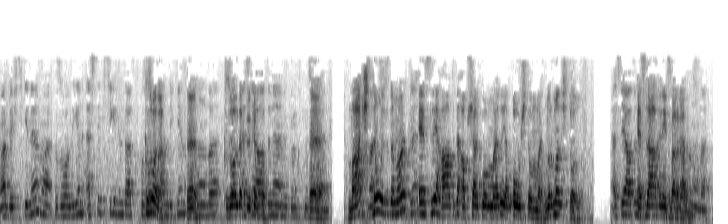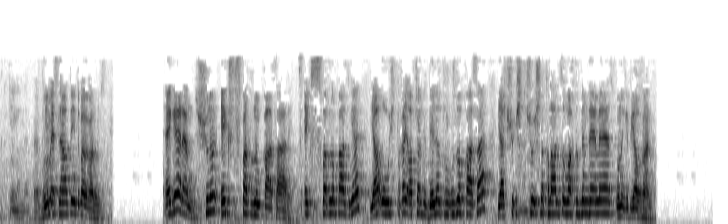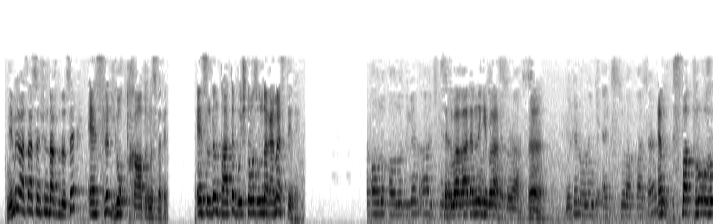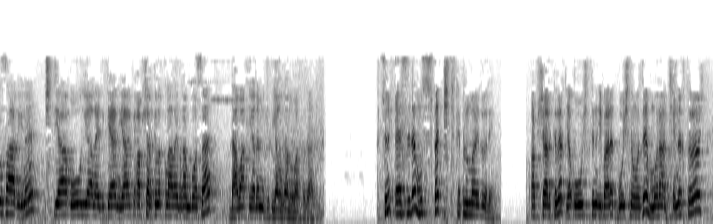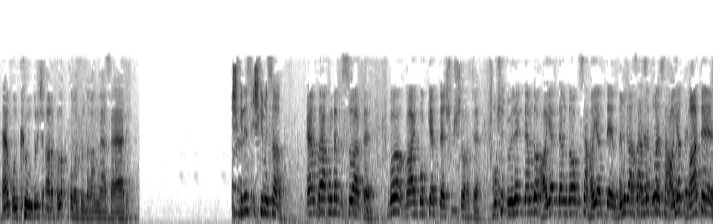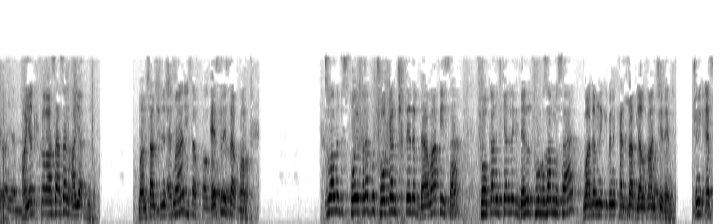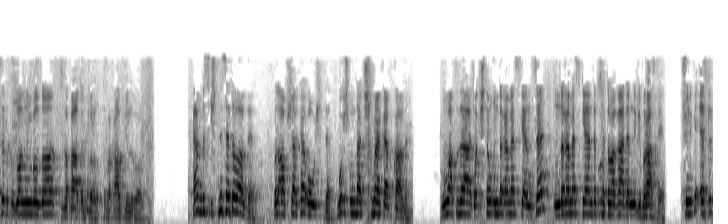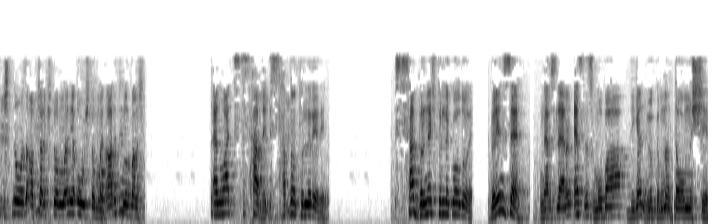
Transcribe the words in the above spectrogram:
ma beshtikida ma qizvol degan asli kichigidan tortib qizvola keyin qizvol deb hukm hukm qilib ma ishni o'zidami asli holatida obsharka bo'lmaydi yo o'vishda bo'lmaydi normal ishda bo'ldi asli holatini e'tibor qilamiz. Buni maslahatni e'tibor qilamiz agar ham shuni eks isbotlanib qolsa eks isbotlanib qolsa degan yo u ishga obsharga dalil turg'izilib qolsa yo shu ish shu ishni qila olsa u vaqtida nima deymiz? Uni gapi yolg'on. Nimaga asosan shundoq desa asli yo'qni holatiga nisbatan asldan tortib bu ishni o'zi undoq emas dedi. Qovli qovli degan sotib olgan odamni gapi rost lekin uniki aksi so'rab qolsa? Ham isbot turg'izilsa degani ishtiyo o'g'il ekan yoki obsharkilik qila oladigan bo'lsa davo qilgan yolg'on vaqtida chunki aslida musbat ishni topilmaydi obsharkilik yo o'shdan iborat bu ishni o'zi muran chiniqtirish ham uni ko'ndirish orqali qo'lga keladigan narsa ishkilisi ishki misol Əmtaqında bir sıfatı. Bu g'oyib bo'lib ketdi shu qishloqcha. Mushni o'lak damda hayot damda bo'lsa hayot deymiz. Nimaga asosan u asli hayot botil. Hayotga asosan hayot dedi. Mana misol tushunishmi? Asli hisob qoldi. Savolni biz to'y qilib bu cho'kan chiqdi deb da'vo qilsa, cho'kan ekanligi dalil turg'izolmasa, bu odamniki buni kazzab yolg'onchi deymiz. Chunki aslida qizol nima bo'ldi? Qizliqolib turdi. Qizliqolib bo'ldi. Ham biz ishni sotib oldi. buni obsharka ovishdi bu ish undan chiqmay qolib qoldi bu vaqtida ishdan undaq emas ekan desa undaq emas ekan deb sotib olgan odamniki biroz deydi chunki asli ishni o'zi obchar kitolmaydi yo ovish bo'lmaydi odatda normal ish anval istishab deydi istishobni turlari deydi sab bir necha turlik bo'ldi birinchisi narsalarning asli muboh degan hukmning davomlashishi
